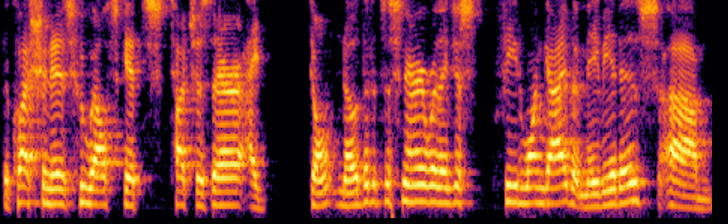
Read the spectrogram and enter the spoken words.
the question is who else gets touches there. I don't know that it's a scenario where they just feed one guy, but maybe it is. Um,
